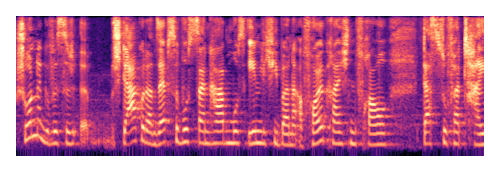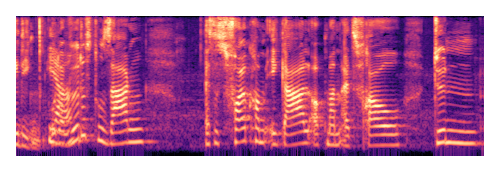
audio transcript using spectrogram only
schon eine gewisse äh, Stärke oder ein Selbstbewusstsein haben muss, ähnlich wie bei einer erfolgreichen Frau, das zu verteidigen. Ja. Oder würdest du sagen, es ist vollkommen egal, ob man als Frau dünn,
